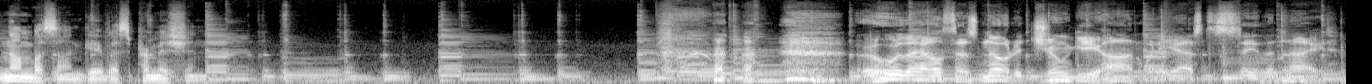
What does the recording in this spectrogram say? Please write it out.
Namba-san gave us permission. Who the hell says no to Joon-gi Han when he has to stay the night?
